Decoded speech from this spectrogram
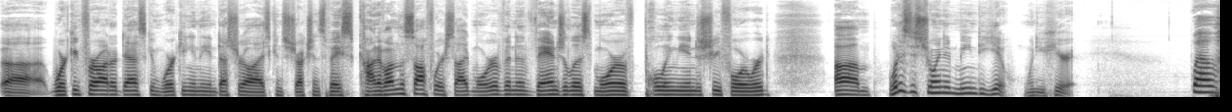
uh, working for Autodesk and working in the industrialized construction space, kind of on the software side, more of an evangelist, more of pulling the industry forward. Um, what does Disjointed mean to you when you hear it? Well,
